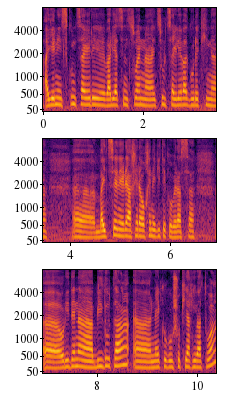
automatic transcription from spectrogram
haien hizkuntza ere baliatzen zuen uh, itzultzaile bat gurekin uh, baitzen ere ajera hogen egiteko, beraz. Hori dena bilduta, uh, nahiko goxoki arribatua,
